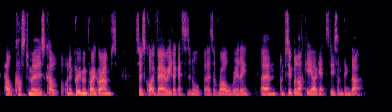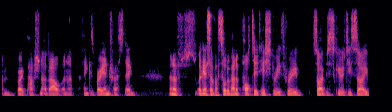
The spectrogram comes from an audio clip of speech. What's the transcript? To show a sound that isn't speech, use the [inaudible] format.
help customers go on improvement programs. So it's quite varied, I guess, as an as a role really. Um, I'm super lucky. I get to do something that I'm very passionate about and I think is very interesting. And I've, I guess, I've sort of had a potted history through cybersecurity. So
